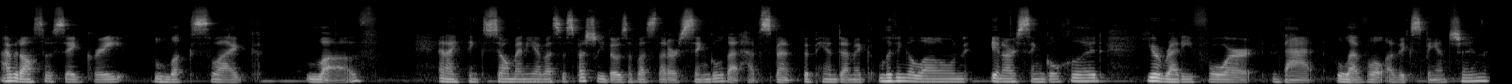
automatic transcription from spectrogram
I would also say great looks like love. And I think so many of us, especially those of us that are single that have spent the pandemic living alone in our singlehood, you're ready for that level of expansion.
